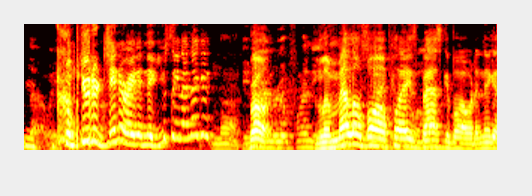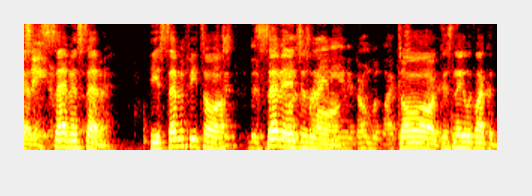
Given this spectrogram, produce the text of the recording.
No, mm. computer generated nigga. You seen that nigga? Nah. he Bro, real funny. Lamelo Ball plays ball. basketball with a nigga You that seen is him, seven man. seven. He is seven feet tall, just- seven inches long. And it don't look like it's Dog, there. this nigga look like a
